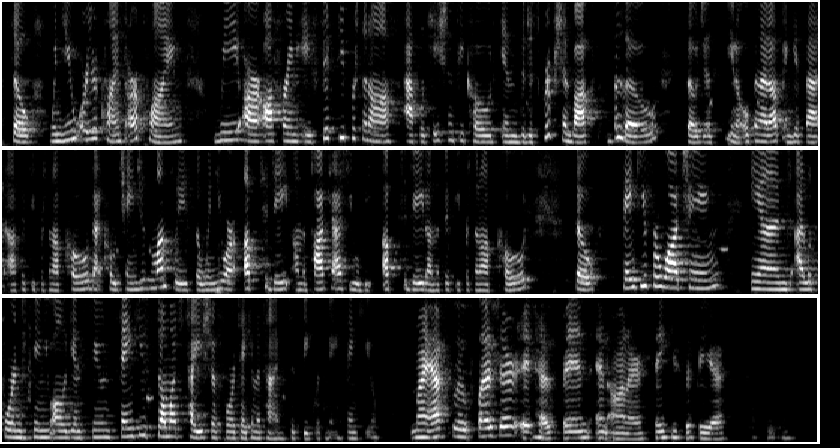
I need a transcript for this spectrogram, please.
So when you or your clients are applying, we are offering a 50% off application fee code in the description box below. So just, you know, open that up and get that uh, 50% off code. That code changes monthly. So when you are up to date on the podcast, you will be up to date on the 50% off code. So thank you for watching. And I look forward to seeing you all again soon. Thank you so much, Tyeisha, for taking the time to speak with me. Thank you. My absolute pleasure. It has been an honor. Thank you, Safiyah. Absolutely.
